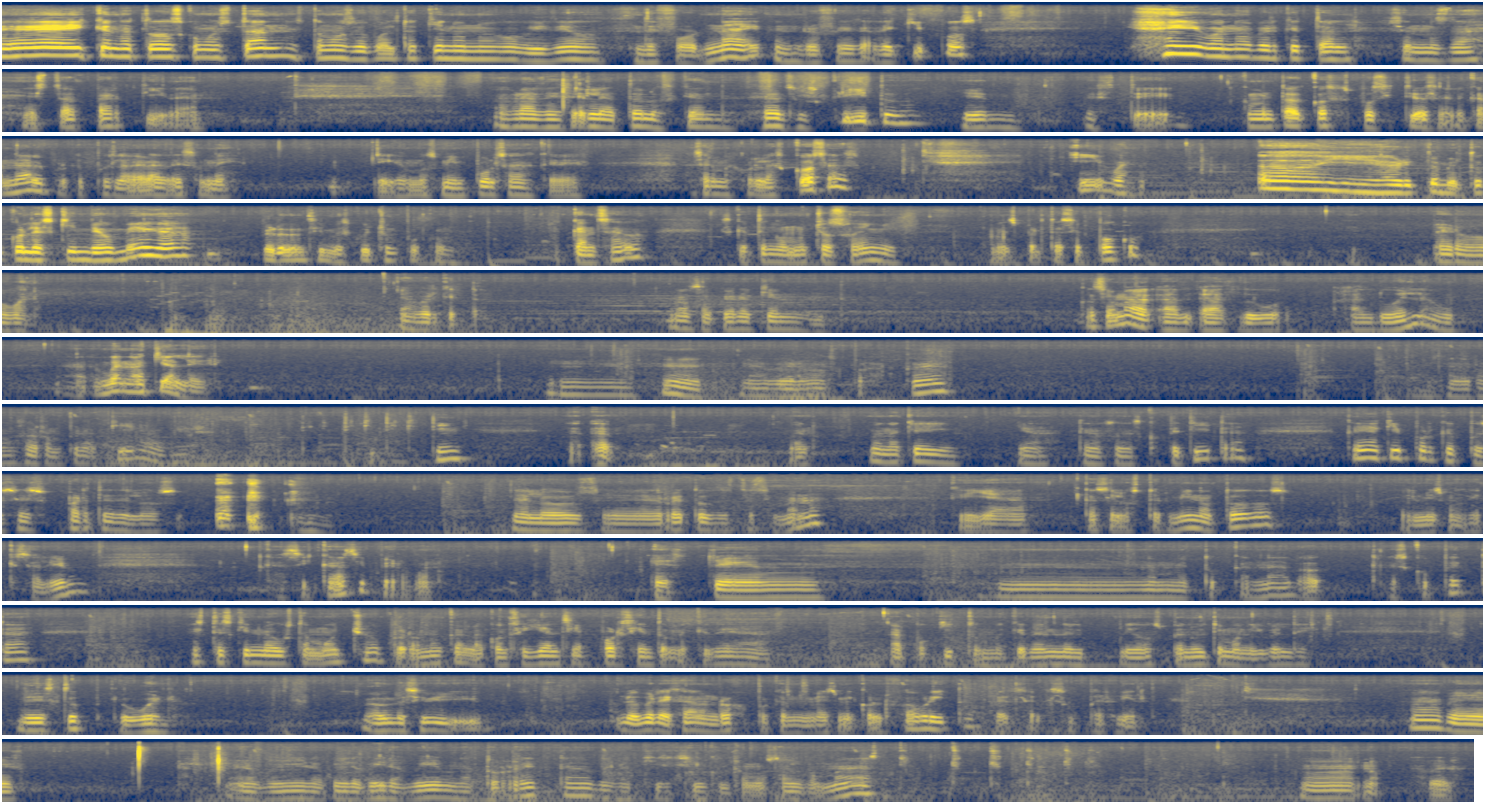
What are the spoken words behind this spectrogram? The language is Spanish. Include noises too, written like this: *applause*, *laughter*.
Hey, ¿qué onda a todos? ¿Cómo están? Estamos de vuelta aquí en un nuevo video de Fortnite en refriega de equipos. Y bueno, a ver qué tal se nos da esta partida. Agradecerle a todos los que han, se han suscrito y han este, comentado cosas positivas en el canal, porque pues la verdad eso me, digamos, me impulsa a querer hacer mejor las cosas. Y bueno, Ay, ahorita me tocó la skin de Omega. Perdón si me escucho un poco cansado. Es que tengo mucho sueño y me desperté hace poco. Pero bueno. A ver qué tal. Vamos a ver aquí en... ¿Cómo se llama? Al, al, duela Bueno, aquí alegre. Mm, hmm, a ver, vamos por acá. A ver, vamos a romper aquí. A ver. Eh, eh, bueno, bueno, aquí ya tenemos una escopetita. Que hay aquí porque pues es parte de los *coughs* de los eh, retos de esta semana. Que ya casi los termino todos. El mismo día que salieron. Casi, casi, pero bueno. Este... Mmm, no me toca nada escopeta. Esta skin me gusta mucho, pero nunca la conseguí al 100%. Me quedé a, poquito, me quedé en el, digamos, penúltimo nivel de, de esto, pero bueno. Aún así lo hubiera dejado en rojo porque es mi color favorito, pero se ve súper bien. A ver. A ver, a ver, a ver, a ver, una torreta. A ver aquí si encontramos algo más. Ah, no. A ver.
